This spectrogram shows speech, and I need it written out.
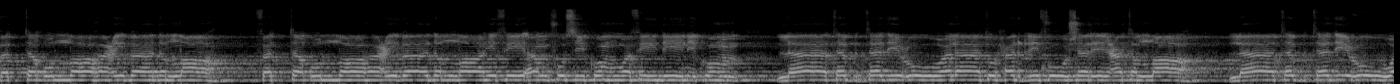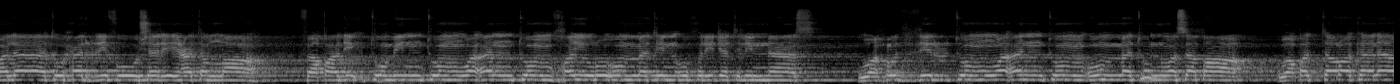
فاتقوا الله عباد الله فاتقوا الله عباد الله في أنفسكم وفي دينكم. لا تبتدعوا ولا تحرفوا شريعة الله. لا تبتدعوا ولا تحرفوا شريعة الله. فقد ائتمنتم وأنتم خير أمة أخرجت للناس وحذرتم وأنتم أمة وسطا. وقد تركنا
